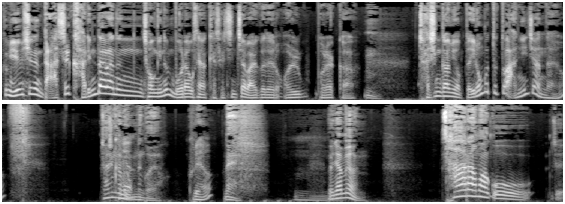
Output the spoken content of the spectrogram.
그럼 UMC는 낯을 가린다라는 정의는 뭐라고 생각하세요? 진짜 말 그대로 얼 뭐랄까 음, 자신감이 없다 이런 것도 또 아니지 않나요? 자신감이 그냥- 없는 거예요. 그래요? 네. 음, 왜냐하면 사람하고 이제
